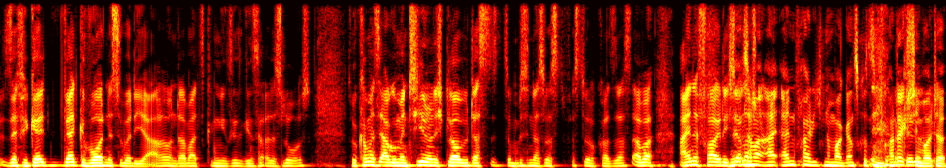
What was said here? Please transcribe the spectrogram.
sehr viel Geld wert geworden ist über die Jahre und damals ging es halt alles los. So kann man es ja argumentieren und ich glaube, das ist so ein bisschen das, was, was du auch gerade sagst. Aber eine Frage, die ich Sag dann mal, ein- eine Frage, die ich nochmal ganz kurz in den Kontext stellen wollte,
